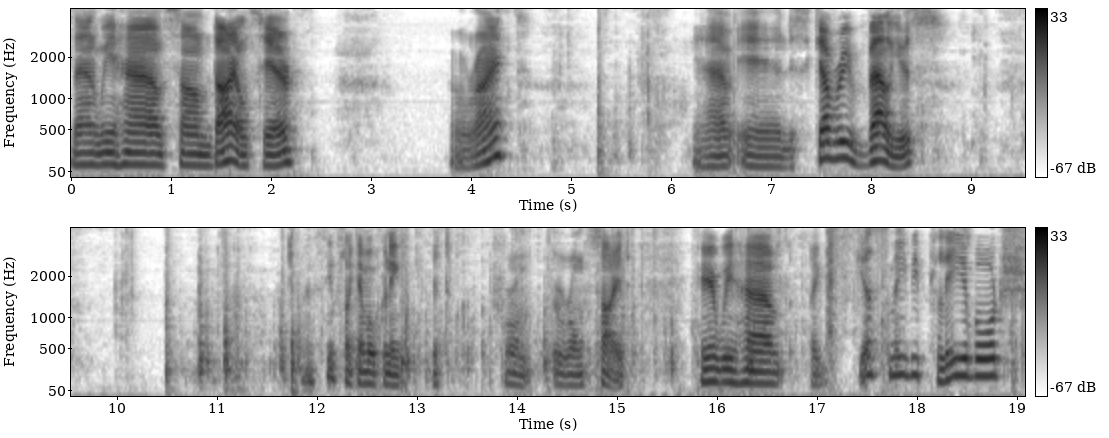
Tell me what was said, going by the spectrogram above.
Then we have some dials here. All right. We have a discovery values. It seems like I'm opening it from the wrong side. Here we have, I guess maybe player boards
